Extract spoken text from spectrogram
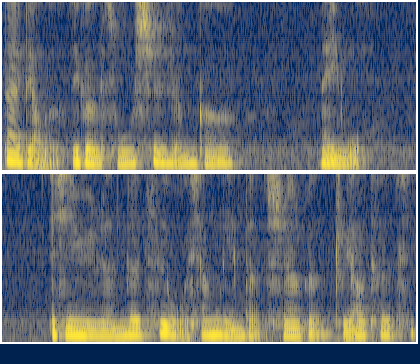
代表了一个俗世人格、内我，以及与人的自我相连的十二个主要特性。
